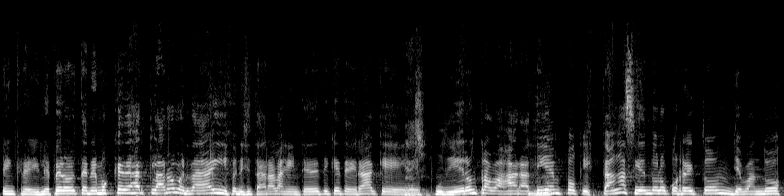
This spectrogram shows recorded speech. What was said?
Qué increíble. Pero tenemos que dejar claro, ¿verdad? Y felicitar a la gente de etiquetera que Gracias. pudieron trabajar a tiempo, que están haciendo lo correcto, llevando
